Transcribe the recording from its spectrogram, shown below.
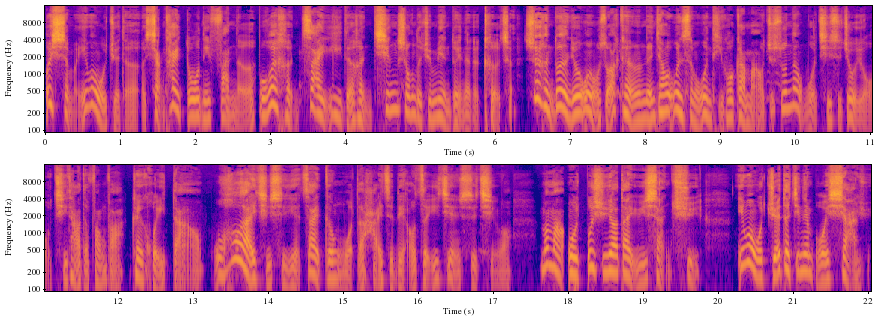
为什么？因为我觉得想太多，你反而不会很在意的、很轻松的去面对那个课程。所以很多人就问我说：“啊，可能人家会。”问什么问题或干嘛，我就说，那我其实就有其他的方法可以回答哦。我后来其实也在跟我的孩子聊这一件事情哦。妈妈，我不需要带雨伞去，因为我觉得今天不会下雨。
